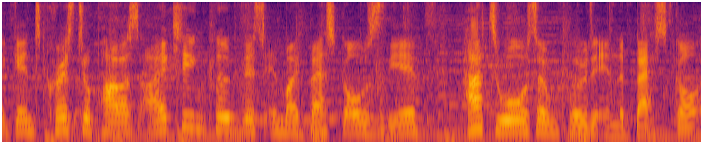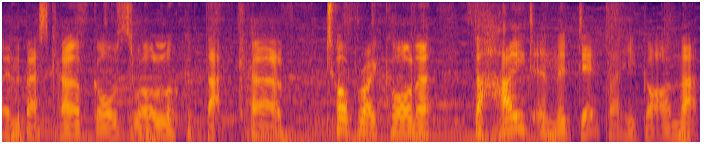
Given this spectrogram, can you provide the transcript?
against Crystal Palace. I actually included this in my best goals of the year. Had to also include it in the best goal in the best curve goals as well. Look at that curve, top right corner, the height and the dip that he got on that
